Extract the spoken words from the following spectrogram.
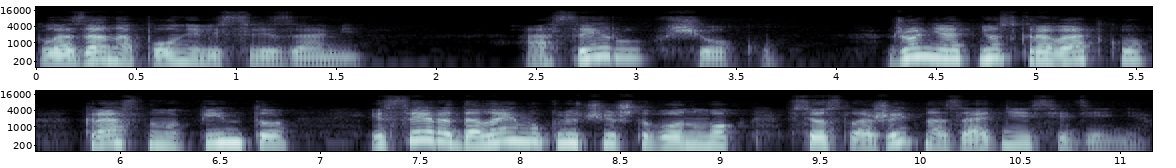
глаза наполнились слезами, а Сейру в щеку. Джонни отнес кроватку красному Пинто, и Сэра дала ему ключи, чтобы он мог все сложить на заднее сиденье.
